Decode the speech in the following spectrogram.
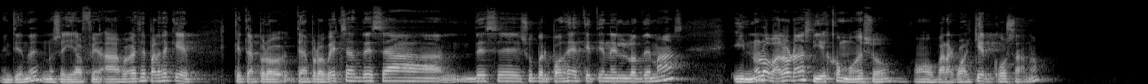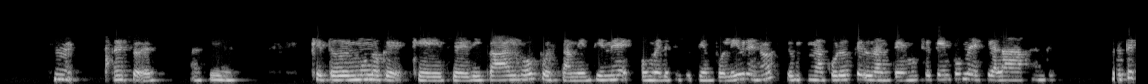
¿Me entiendes? No sé, y al final, a veces parece que, te, te, aprovechas de, esa, de ese superpoder que tienen los demás y no lo valoras y es como eso, como para cualquier cosa, ¿no? Hmm, eso es, así es. Que todo el mundo que, que se dedica a algo, pues también tiene o merece su tiempo libre, ¿no? Yo me acuerdo que durante mucho tiempo me decía la gente, ¿no te,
